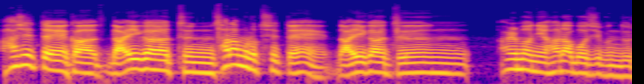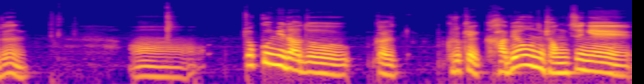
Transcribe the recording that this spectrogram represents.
하실 때, 그러니까 나이가 든 사람으로 칠 때 나이가 든 할머니, 할아버지 분들은 어, 조금이라도 그러니까 그렇게 가벼운 경증의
